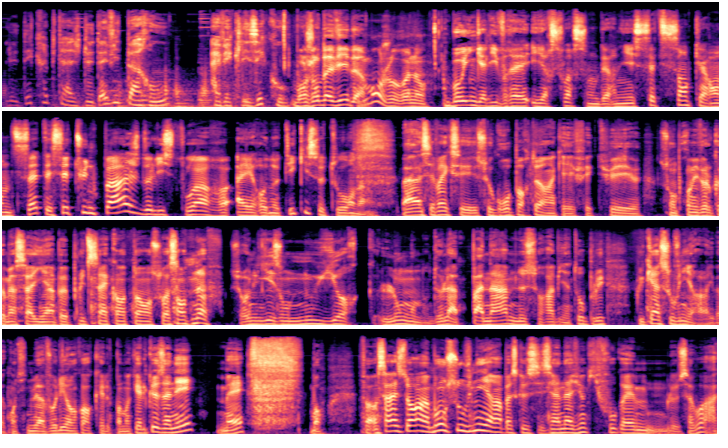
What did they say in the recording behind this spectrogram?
Le décryptage de David Barrault avec les échos. Bonjour David. Bonjour Renaud. Boeing a livré hier soir son dernier 747 et c'est une page de l'histoire aéronautique qui se tourne. Bah, c'est vrai que c'est ce gros porteur hein, qui a effectué euh, son premier vol commercial il y a un peu plus de 50 ans, 69, sur une liaison New York-Londres de la Paname ne sera bientôt plus, plus qu'un souvenir. Alors il va continuer à voler encore pendant quelques années, mais bon, enfin, ça restera un bon souvenir hein, parce que c'est un avion qu'il faut quand même le savoir, a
